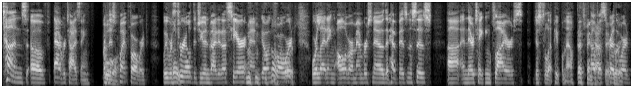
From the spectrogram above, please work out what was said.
tons of advertising from this point forward. We were Cool. thrilled that you invited us here. And going Of forward, we're letting all of our members know that have businesses uh, and they're taking flyers just to let people know. That's fantastic. Help us spread the word.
